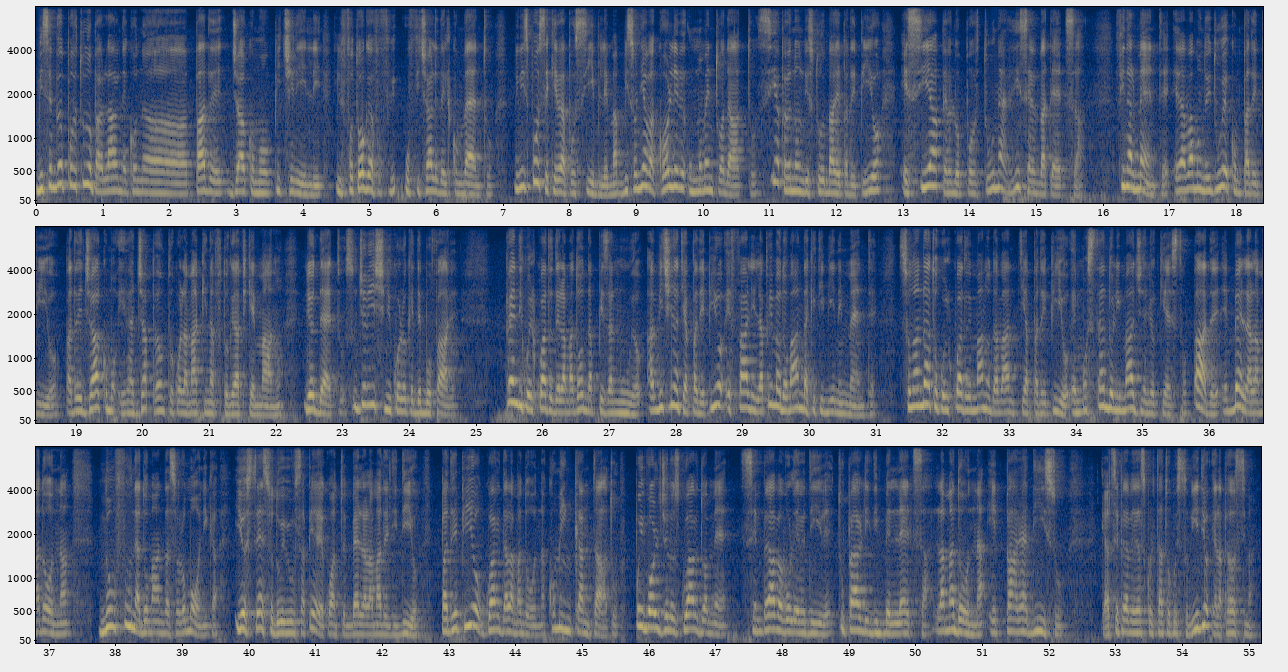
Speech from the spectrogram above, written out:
Mi sembra opportuno parlarne con uh, padre Giacomo Piccirilli, il fotografo fi- ufficiale del convento. Mi rispose che era possibile, ma bisognava cogliere un momento adatto, sia per non disturbare padre Pio e sia per l'opportuna riservatezza. Finalmente eravamo noi due con padre Pio. Padre Giacomo era già pronto con la macchina fotografica in mano. Gli ho detto, suggeriscimi quello che devo fare. Prendi quel quadro della Madonna appesa al muro, avvicinati a Padre Pio e fagli la prima domanda che ti viene in mente. Sono andato col quadro in mano davanti a Padre Pio e mostrando l'immagine gli ho chiesto: Padre, è bella la Madonna? Non fu una domanda solomonica, io stesso dovevo sapere quanto è bella la Madre di Dio. Padre Pio guarda la Madonna come incantato, poi volge lo sguardo a me. Sembrava voler dire: Tu parli di bellezza, la Madonna è paradiso. Grazie per aver ascoltato questo video e alla prossima.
